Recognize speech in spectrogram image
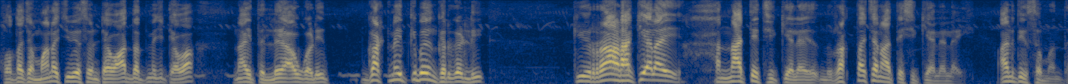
स्वतःच्या मनाची व्यसन ठेवा अध्यात्माची ठेवा. नाही तर लय अवघड आहे. घटना इतकी भयंकर घडली की राडा आहे हा नात्याशी केलाय रक्ताच्या नात्याशी केलेला आहे. आणि ते संबंध.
